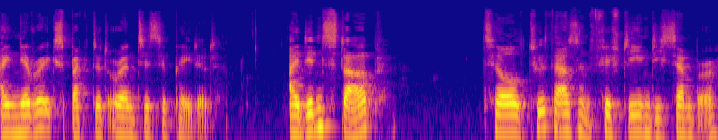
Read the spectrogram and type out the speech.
I never expected or anticipated. I didn't stop till 2015 December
